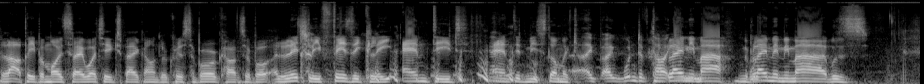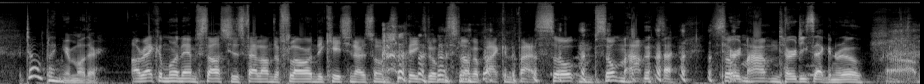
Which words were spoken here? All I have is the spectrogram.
A lot of people might say, "What do you expect going to a Chris de Burgh concert?" But I literally physically emptied emptied my stomach. I, I wouldn't have thought. Blame me, ma. Blame me, ma. Was. Don't blame your mother. I reckon one of them sausages fell on the floor in the kitchen or something. She picked it up and slung it back in the past. Something, something happened. Something happened. Thirty second rule. Oh,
